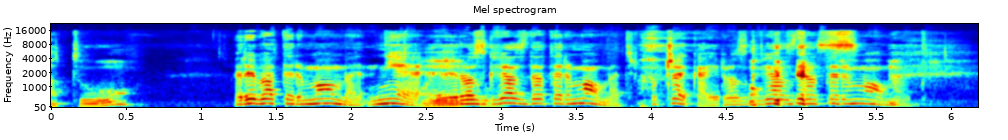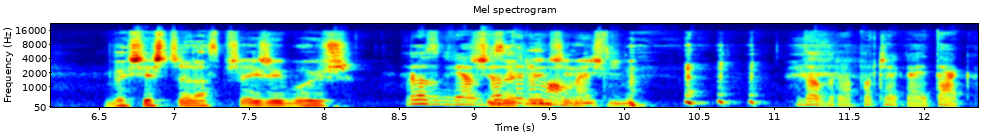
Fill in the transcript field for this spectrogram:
a tu? Ryba termometr. Nie, Ojejku. rozgwiazda termometr. Poczekaj, rozgwiazda termometr. Weź jeszcze raz przejrzyj, bo już się Rozgwiazda termometr. zakręciliśmy. Dobra, poczekaj, tak.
